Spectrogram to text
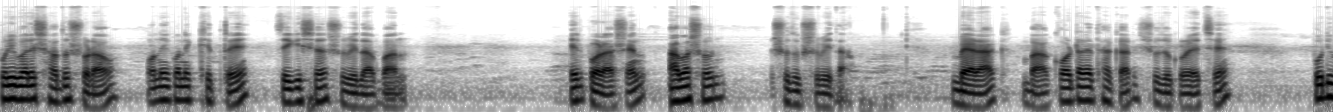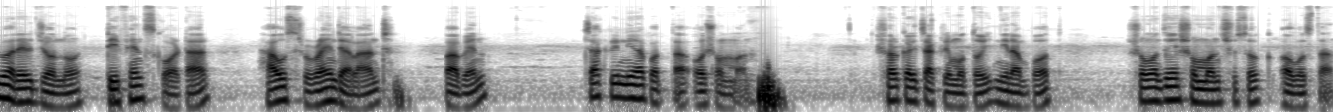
পরিবারের সদস্যরাও অনেক অনেক ক্ষেত্রে চিকিৎসা সুবিধা পান। এরপর আসেন আবাসন সুযোগ সুবিধা। ব্যারাক বা কোয়ার্টারে থাকার সুযোগ রয়েছে। পরিবারের জন্য defence quarter house rent allowance পাবেন চাকরির নিরাপত্তা ও সম্মান। সরকারি চাকরির মতোই নিরাপদ, সমাজে সম্মানসূচক অবস্থান।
